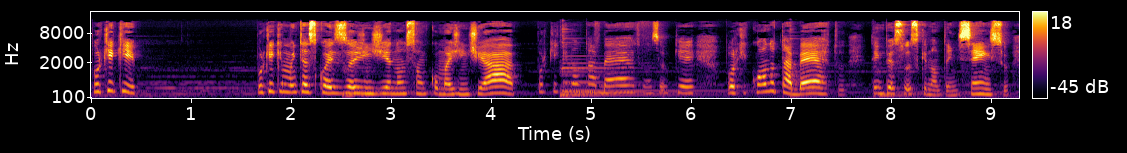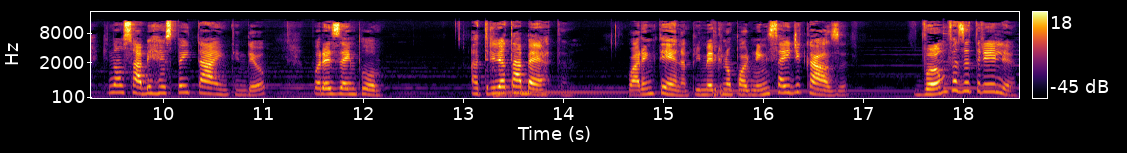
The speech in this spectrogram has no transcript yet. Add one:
Por que que por que, que muitas coisas hoje em dia não são como a gente, ah, por que, que não tá aberto, não sei o quê? Porque quando tá aberto, tem pessoas que não têm senso, que não sabem respeitar, entendeu? Por exemplo, a trilha tá aberta, quarentena, primeiro que não pode nem sair de casa. Vamos fazer trilha.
